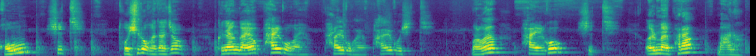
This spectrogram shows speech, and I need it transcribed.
고우 시티 도시로 가다죠. 그냥 가요? 팔고 가요. 팔고 가요. 팔고 시티 뭐라고요? 팔고 시티 얼마에 팔아? 만 원.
